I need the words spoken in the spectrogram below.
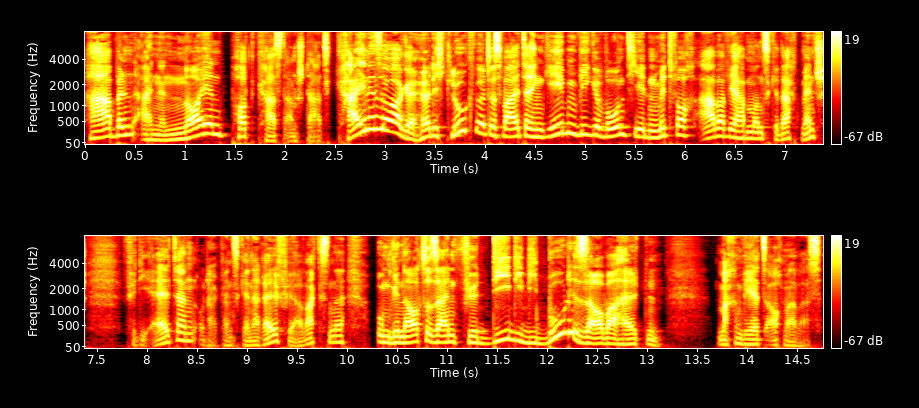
haben einen neuen Podcast am Start. Keine Sorge, hör dich klug wird es weiterhin geben, wie gewohnt jeden Mittwoch. Aber wir haben uns gedacht, Mensch, für die Eltern oder ganz generell für Erwachsene, um genau zu sein, für die, die die Bude sauber halten, machen wir jetzt auch mal was.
